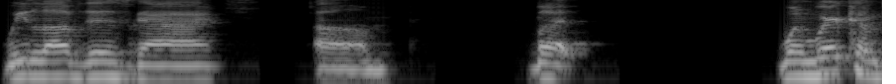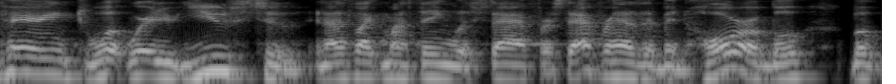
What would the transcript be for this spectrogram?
We love this guy, um, but when we're comparing to what we're used to, and that's like my thing with Stafford. Stafford hasn't been horrible, but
